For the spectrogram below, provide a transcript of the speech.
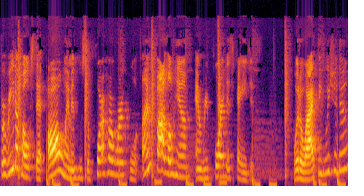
Farida hopes that all women who support her work will unfollow him and report his pages. What do I think we should do?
